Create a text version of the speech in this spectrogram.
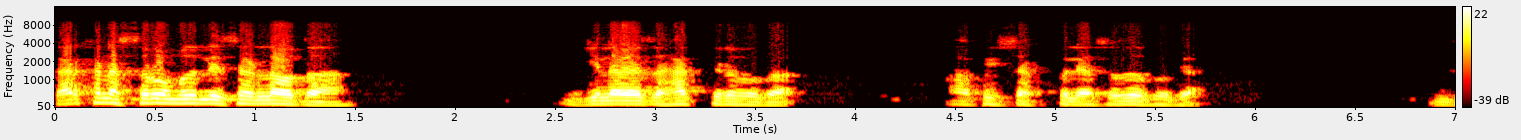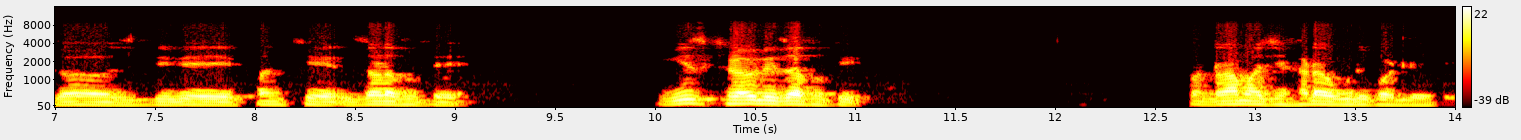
कारखाना सर्व मजले चढला होता. गिलाव्याचा हात फिरत होता. ऑफिसच्या खोल्या सजत होत्या. गज दिवे पंखे जळत होते. वीज खेळवली जात होती. पण रामाची हाडं उघडी पडली होती.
